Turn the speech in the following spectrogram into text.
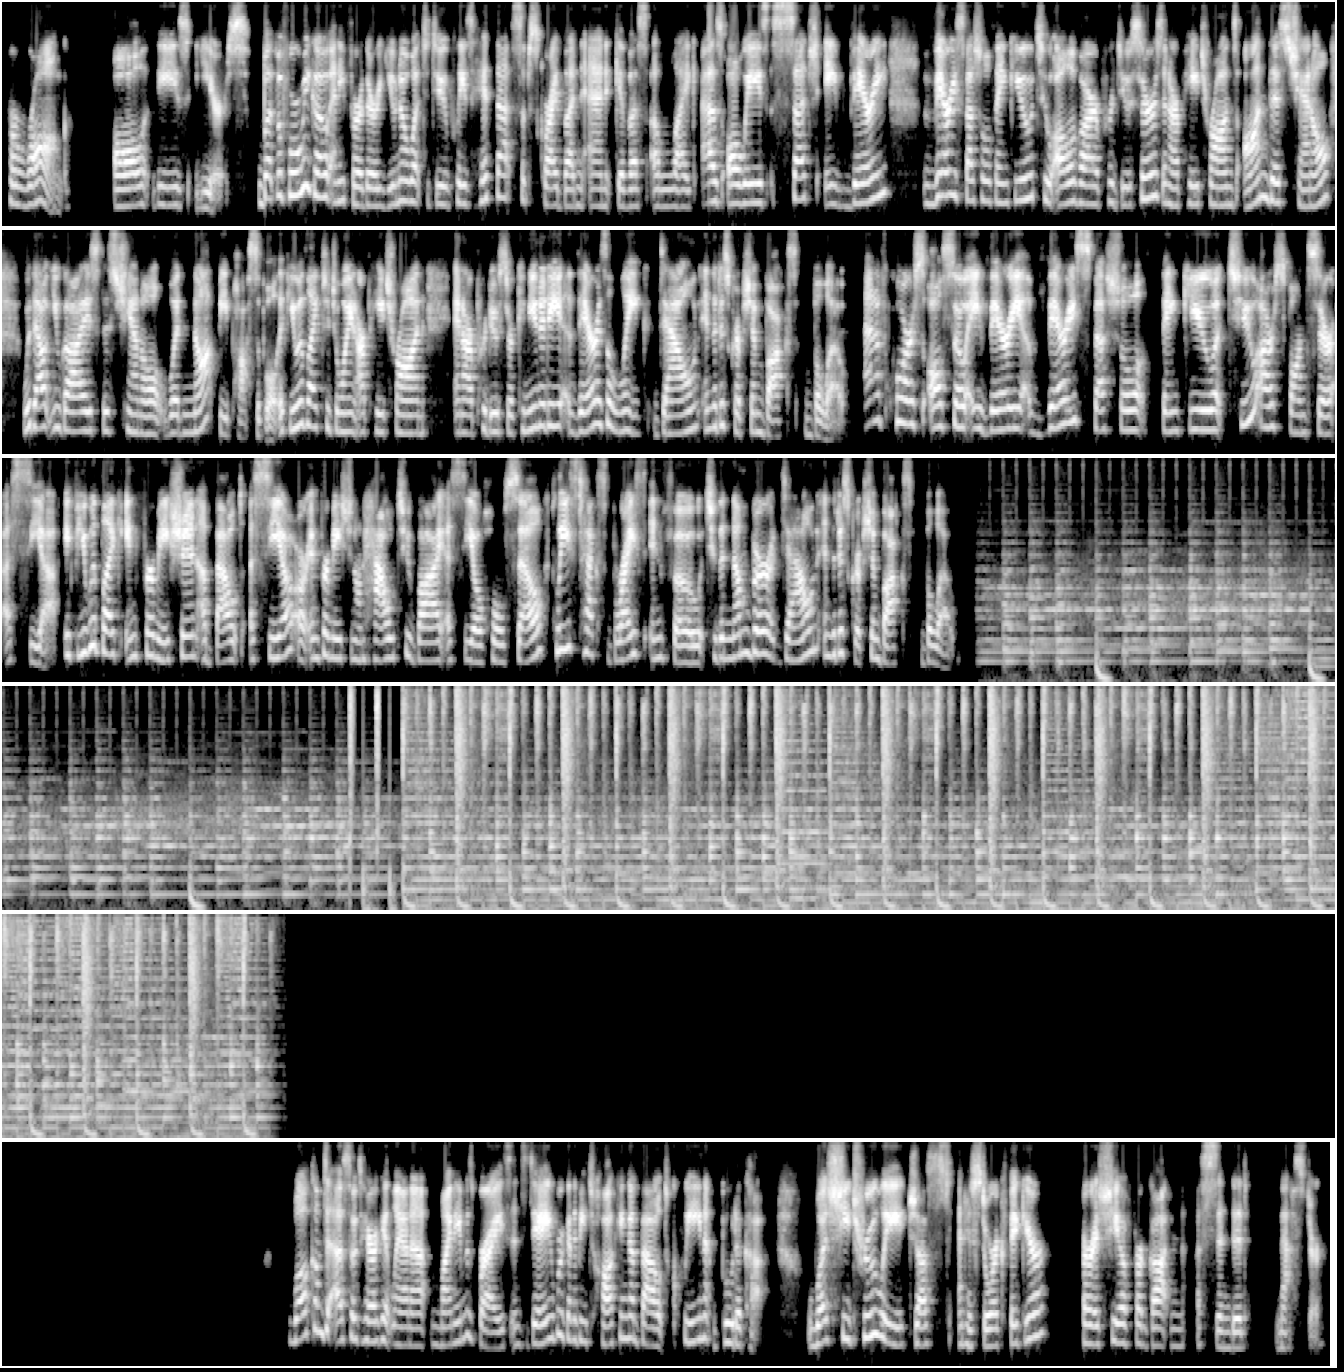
her wrong all these years. But before we go any further, you know what to do. Please hit that subscribe button and give us a like. As always, such a very, very special thank you to all of our producers and our patrons on this channel. Without you guys, this channel would not be possible. If you would like to join our patron and our producer community, there is a link down in the description box below. And of course, also a very, very special thank you to our sponsor, ASEA. If you would like information about ASEA or information on how to buy ASEA wholesale, please text Bryce Info to the number down in the description box below. Welcome to Esoteric Atlanta. My name is Bryce, and today we're going to be talking about Queen Boudica. Was she truly just an historic figure, or is she a forgotten ascended master?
